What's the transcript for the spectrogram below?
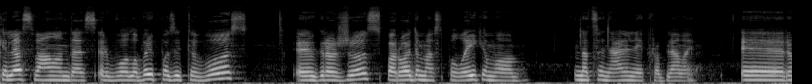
kelias valandas ir buvo labai pozityvus ir gražus parodymas palaikymo nacionaliniai problemai. Ir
